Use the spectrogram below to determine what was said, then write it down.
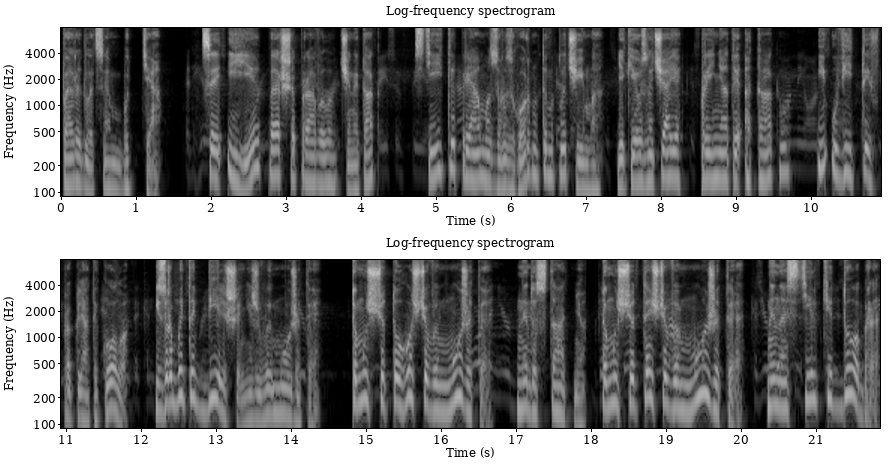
перед лицем буття. Це і є перше правило, чи не так? Стійте прямо з розгорнутими плечима, яке означає прийняти атаку і увійти в прокляте коло, і зробити більше, ніж ви можете, тому що того, що ви можете, недостатньо, тому що те, що ви можете, не настільки добре,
